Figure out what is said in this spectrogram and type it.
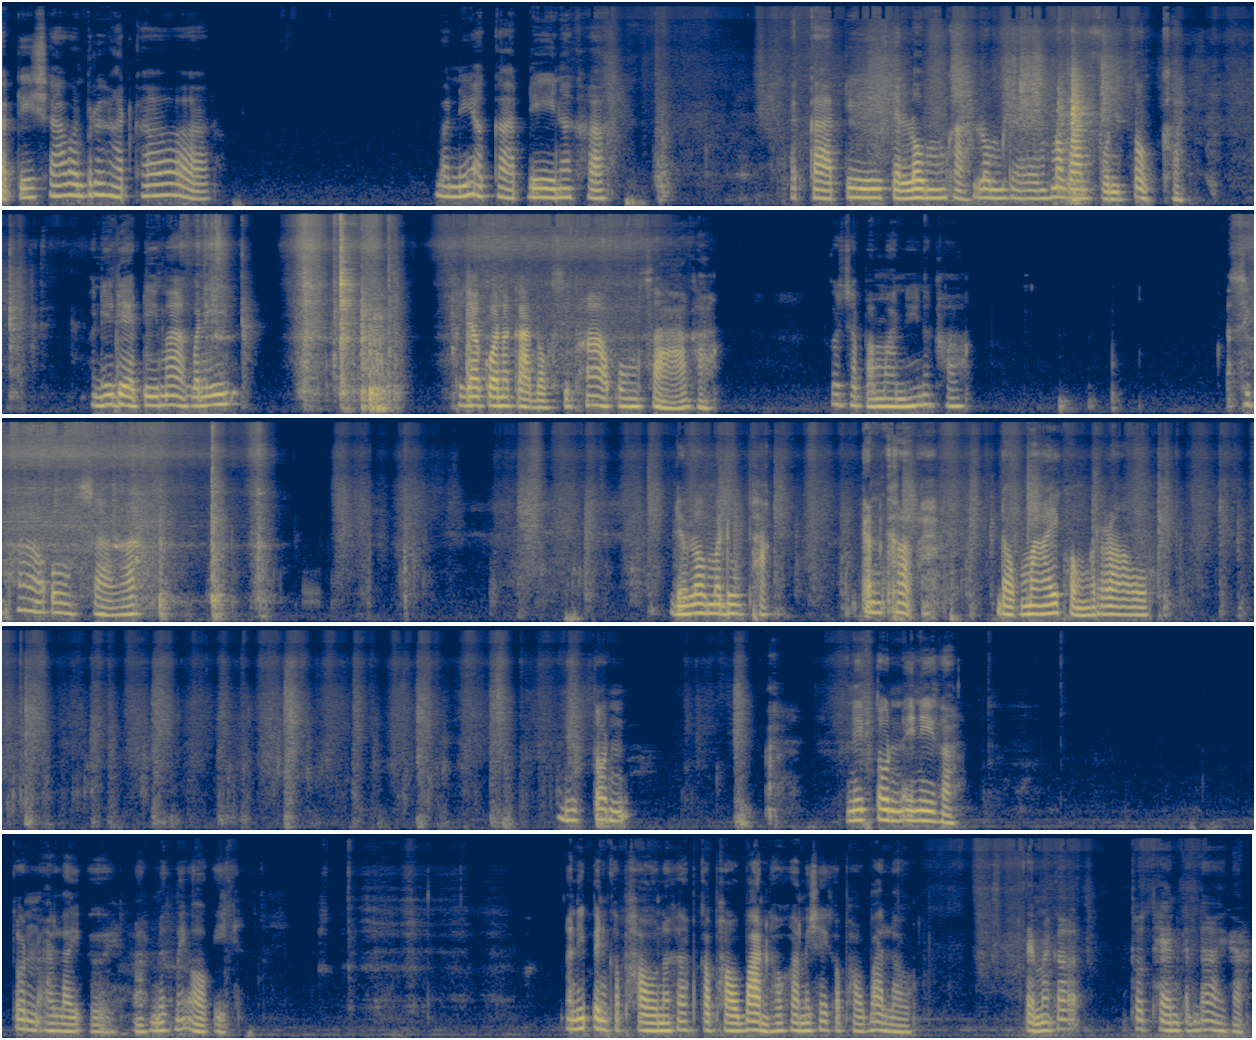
วัสดีเช้าวันพฤหัสค่ะ วันนี้อากาศดีนะคะ อากาศดีแต่ลมค่ะ ลมแรงเมื่อวานฝนตกค่ะ วันนี้แดดดีมาก วันนี้ พยากรณ์อากาศบอกสิบห้าองศาค่ะ ก็จะประมาณนี้นะคะสิบห้าองศา เดี๋ยวเรามาดูผักกันค่ะ ดอกไม้ของเราอันนี้ต้น อันนี้ต้นไอ้นี่ค่ะ ต้นอะไรเอ่ย อะ นึกไม่ออกอีก อันนี้เป็นกะเพรานะคะ กะเพราบ้านเขาค่ะ ไม่ใช่กะเพราบ้านเรา แต่มันก็ ทดแทนกันได้ค่ะ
